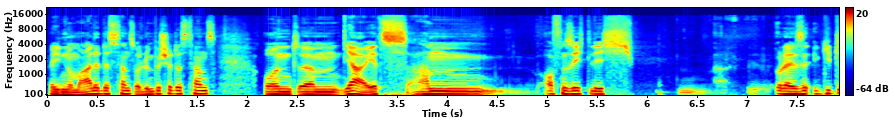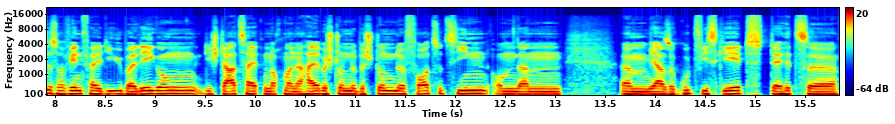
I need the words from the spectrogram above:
oder die normale Distanz, olympische Distanz. Und ähm, ja, jetzt haben offensichtlich oder gibt es auf jeden Fall die Überlegung, die Startzeiten nochmal eine halbe Stunde bis Stunde vorzuziehen, um dann ähm, ja so gut wie es geht der Hitze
